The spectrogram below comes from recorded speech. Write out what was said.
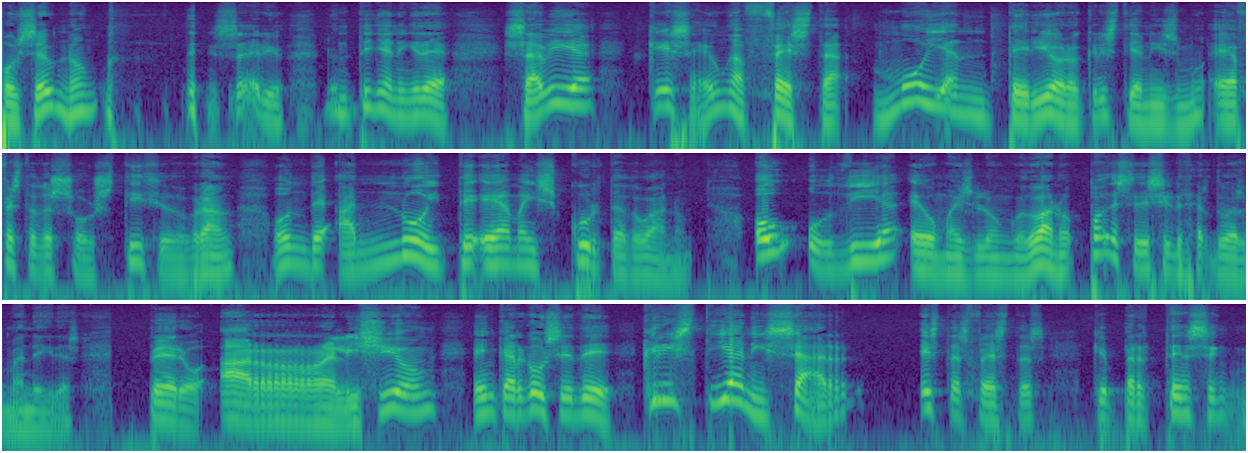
Pois eu non. En serio, non tiña nin idea. Sabía que esa é unha festa moi anterior ao cristianismo, é a festa do solsticio do verán, onde a noite é a máis curta do ano, ou o día é o máis longo do ano. Pódese decir das dúas maneiras. Pero a religión encargouse de cristianizar estas festas que pertencen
